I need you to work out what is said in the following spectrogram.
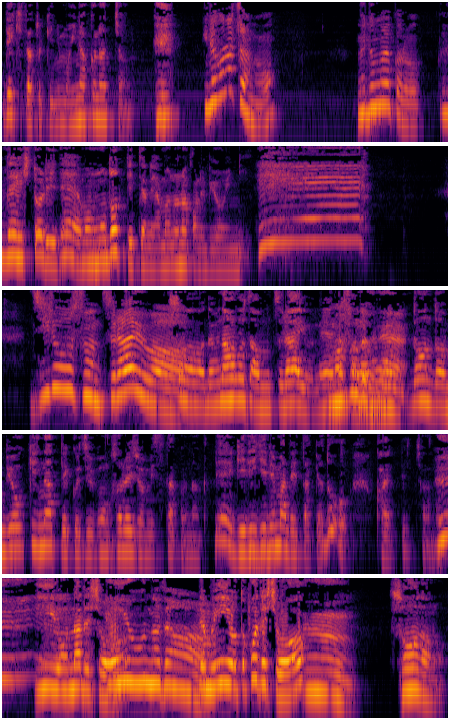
できた時にもういなくなっちゃうの。え？いなくなっちゃうの？目の前から。で、一人で、もう戻っていったの山の中の病院に。えぇー。二郎さん辛いわ。そう、でも直子さんも辛いよね。まあそうだよねどんどん病気になっていく自分をそれ以上見せたくなくて、ギリギリまでいたけど、帰っていっちゃういい女でしょ？いい女だ。でもいい男でしょ、うん。そうなの。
